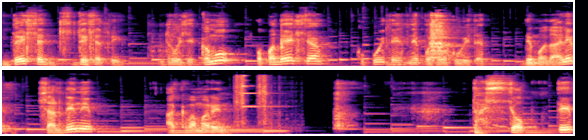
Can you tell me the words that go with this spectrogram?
10 з 10. Друзі, кому попадеться, купуйте, не пожалкуйте. Йдемо далі. Сардини аквамарин. Та щоб ти.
